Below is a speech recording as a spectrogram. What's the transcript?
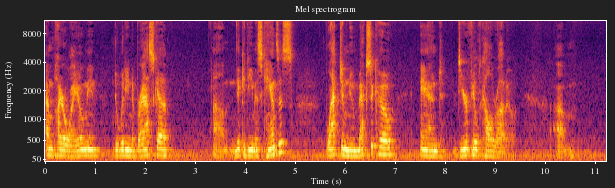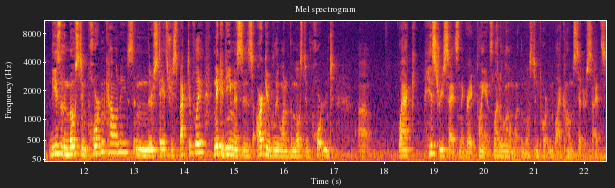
Empire, Wyoming, DeWitty, Nebraska, um, Nicodemus, Kansas, Blackdom, New Mexico, and Dearfield, Colorado. Um, these are the most important colonies in their states, respectively. Nicodemus is arguably one of the most important uh, black history sites in the Great Plains, let alone one of the most important black homesteader sites.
